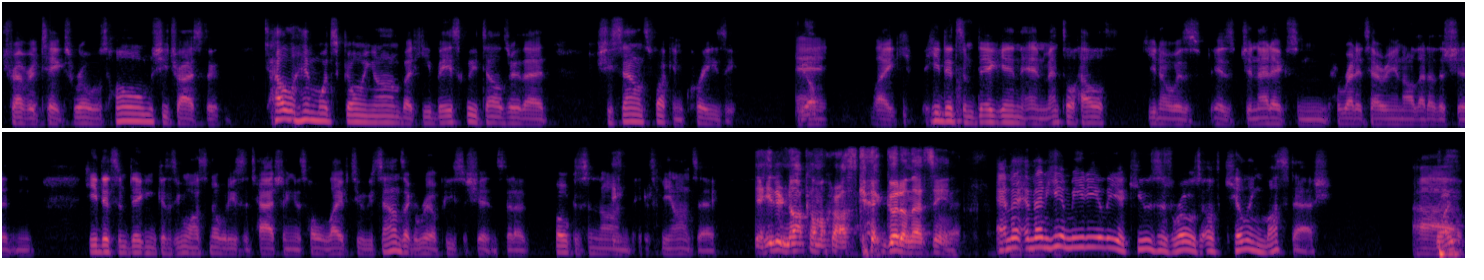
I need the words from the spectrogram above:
Trevor takes Rose home. She tries to tell him what's going on, but he basically tells her that she sounds fucking crazy. And Yep. like he did some digging and mental health, you know, is is genetics and hereditary and all that other shit. And he did some digging because he wants to know what he's attaching his whole life to. He sounds like a real piece of shit instead of focusing on his fiance. Yeah, he did not come across good on that scene. And then, and then he immediately accuses Rose of killing Mustache. Uh, What?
